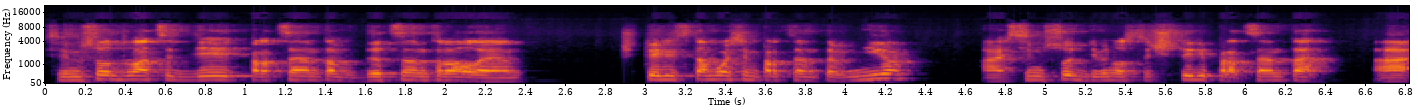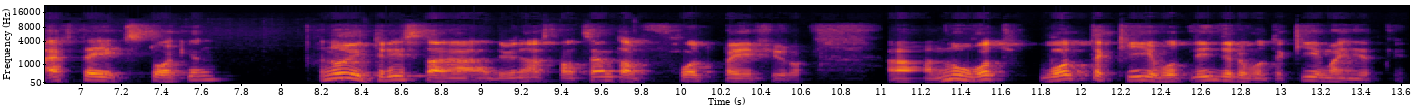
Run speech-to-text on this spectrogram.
729% Decentraland, 408% NIR, 794% FTX токен, ну и 312% вход по эфиру. А, ну вот, вот такие вот лидеры, вот такие монетки.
